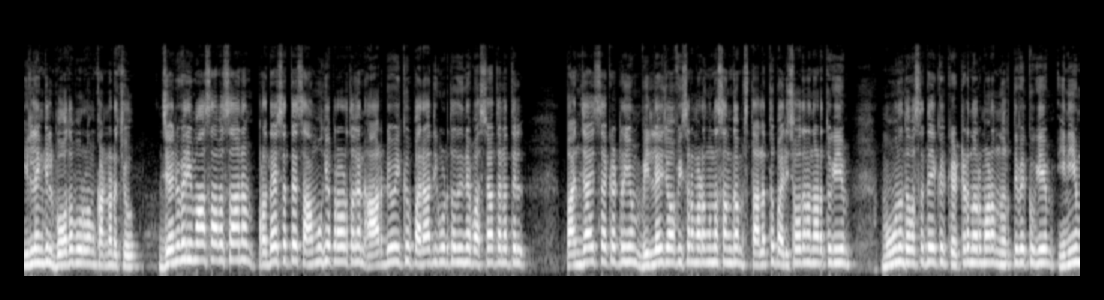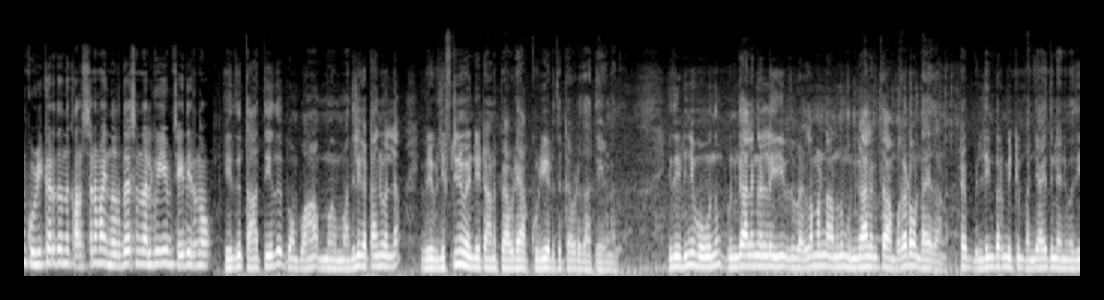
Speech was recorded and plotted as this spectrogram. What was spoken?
ഇല്ലെങ്കിൽ ബോധപൂർവം കണ്ണടച്ചു. ജനുവരി മാസാവസാനം പ്രദേശത്തെ സാമൂഹ്യ പ്രവർത്തകൻ ആർ ഡി ഒയ്ക്ക് പരാതി കൊടുത്തതിന്റെ പശ്ചാത്തലത്തിൽ പഞ്ചായത്ത് സെക്രട്ടറിയും വില്ലേജ് ഓഫീസറും അടങ്ങുന്ന സംഘം സ്ഥലത്ത് പരിശോധന നടത്തുകയും മൂന്ന് ദിവസത്തേക്ക് കെട്ടിട നിർമ്മാണം നിർത്തിവെക്കുകയും ഇനിയും കുഴിക്കരുതെന്ന് കർശനമായി നിർദ്ദേശം നൽകുകയും ചെയ്തിരുന്നു. ഇത് താത്തിയത് മതിൽ കെട്ടാനുമല്ല ഇവർ ലിഫ്റ്റിന് വേണ്ടിയിട്ടാണ് ഇപ്പോൾ അവിടെ ആ കുഴി എടുത്തിട്ട് അവിടെ താത്തിയേക്കണത്. ഇത് ഇടിഞ്ഞു പോകുന്നു. മുൻകാലങ്ങളിൽ ഈ ഇത് വെള്ളമണ്ണാണെന്നും മുൻകാലത്തെ അപകടം ഉണ്ടായതാണ്. പക്ഷേ ബിൽഡിംഗ് പെർമിറ്റും പഞ്ചായത്തിന്റെ അനുമതി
